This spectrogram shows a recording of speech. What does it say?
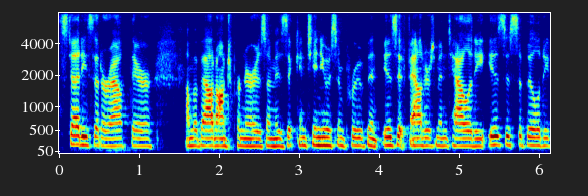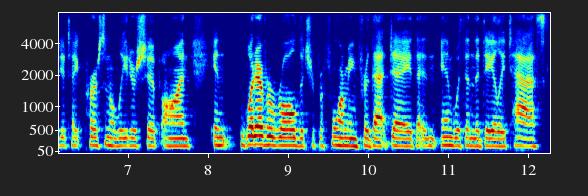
studies that are out there um, about entrepreneurism is it continuous improvement is it founders mentality is this ability to take personal leadership on in whatever role that you're performing for that day that, and within the daily task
